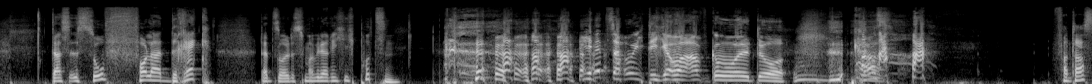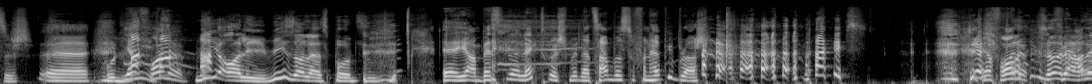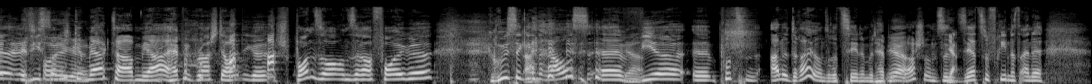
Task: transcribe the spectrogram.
Das ist so voller Dreck. Das solltest du mal wieder richtig putzen. jetzt habe ich dich aber abgeholt, du. Krass. Fantastisch. Äh, ja, Freunde. Wie, Olli? Wie soll er es putzen? Äh, ja, am besten elektrisch mit einer Zahnbürste von Happy Brush. Nice. Ja, Freunde, Sponsor für der alle, die es noch nicht gemerkt haben, ja, Happy Brush, der heutige Sponsor unserer Folge. Grüße gehen raus. Äh, Ja. Wir äh, putzen alle drei unsere Zähne mit Happy Ja. Brush und sind Ja. sehr zufrieden, dass eine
